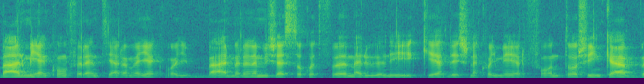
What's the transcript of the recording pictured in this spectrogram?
bármilyen konferenciára megyek, vagy bármire nem is ez szokott fölmerülni kérdésnek, hogy miért fontos, inkább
